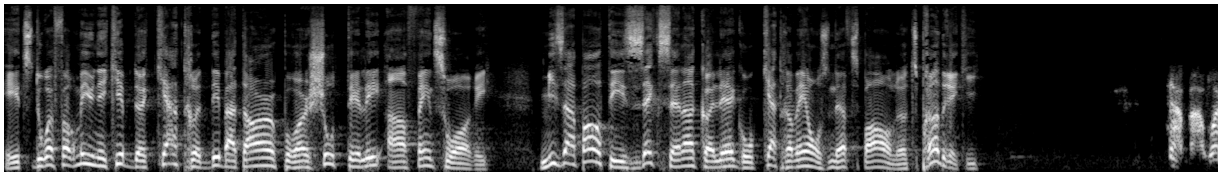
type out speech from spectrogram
et tu dois former une équipe de quatre débatteurs pour un show de télé en fin de soirée. Mis à part tes excellents collègues au 91.9 Sport, là, tu prendrais qui? ouais,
